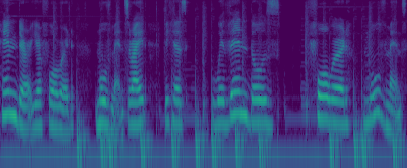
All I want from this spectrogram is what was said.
hinder your forward movements, right? Because within those forward movement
